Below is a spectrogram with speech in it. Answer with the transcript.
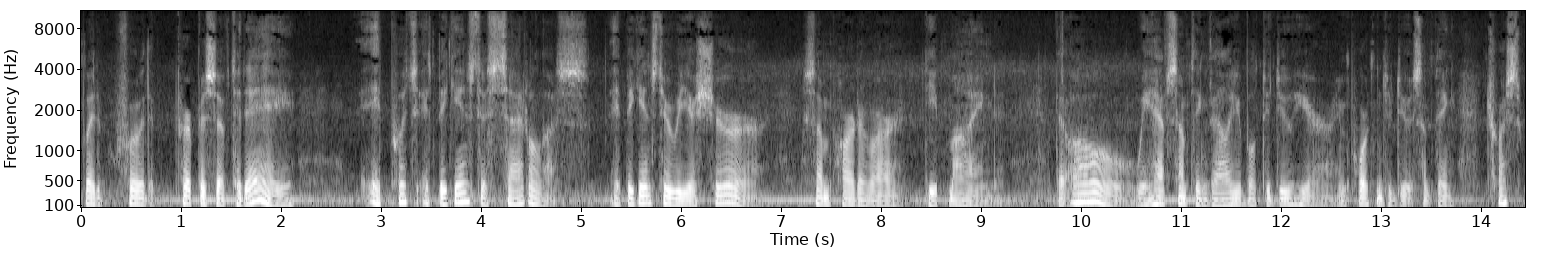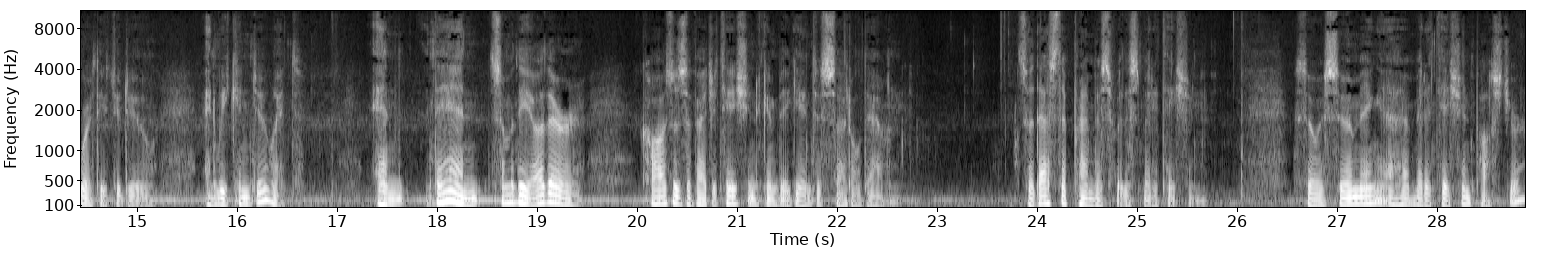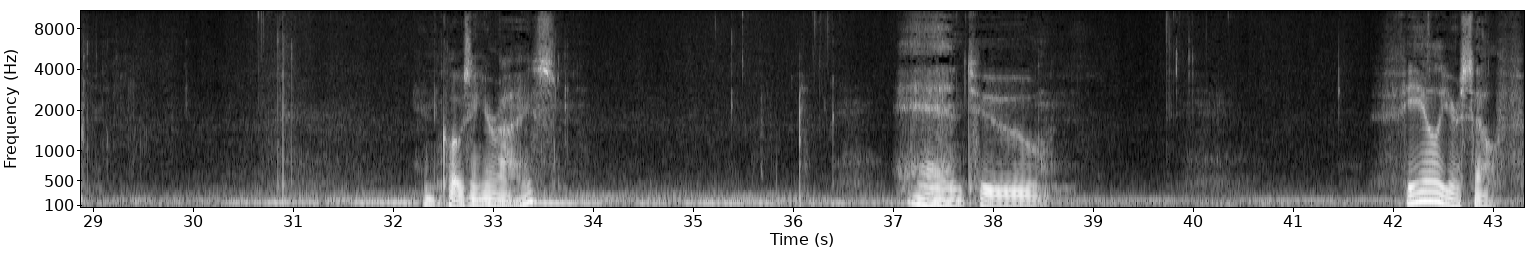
But for the purpose of today, it puts it begins to settle us. It begins to reassure some part of our deep mind that oh, we have something valuable to do here, important to do, something trustworthy to do, and we can do it. And then some of the other causes of agitation can begin to settle down. So that's the premise for this meditation. So, assuming a meditation posture and closing your eyes, and to feel yourself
